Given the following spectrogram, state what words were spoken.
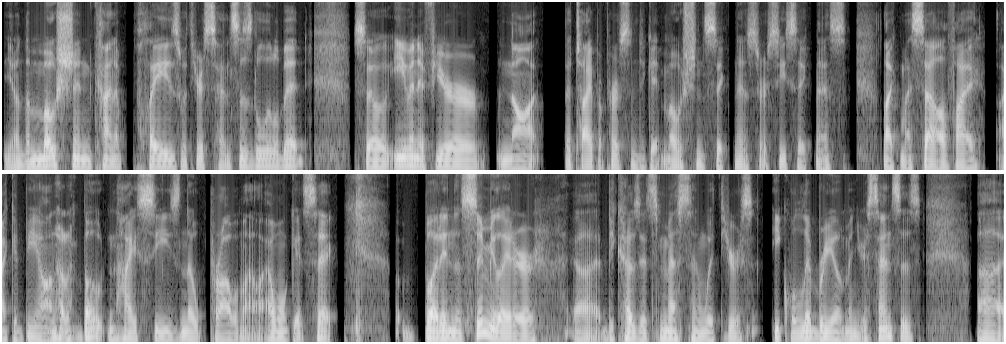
you know the motion kind of plays with your senses a little bit. So even if you're not the type of person to get motion sickness or seasickness like myself, I I could be on, on a boat in high seas no problem. I, I won't get sick. But in the simulator, uh, because it's messing with your equilibrium and your senses, uh,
